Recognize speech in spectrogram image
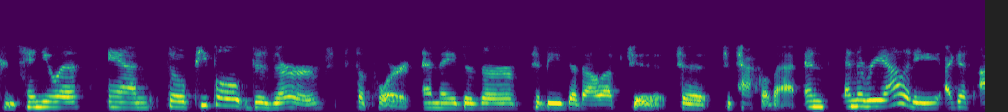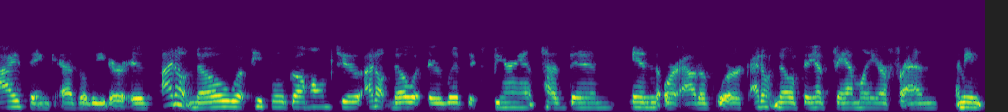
continuous and so people deserve support and they deserve to be developed to, to, to tackle that. And, and the reality, I guess I think as a leader is I don't know what people go home to. I don't know what their lived experience has been in or out of work. I don't know if they have family or friends. I mean,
